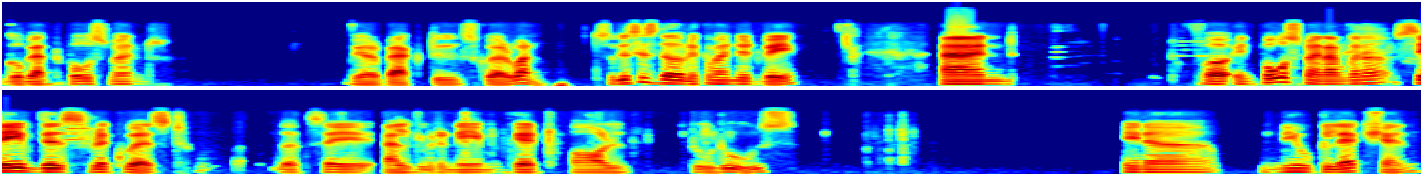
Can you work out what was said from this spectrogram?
Go back to postman. We are back to square one. So this is the recommended way. And for in postman i'm gonna save this request. Let's say i'll give it a name get all to dos. In a new collection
